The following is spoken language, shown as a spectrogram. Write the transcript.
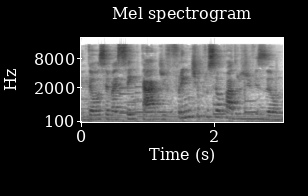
Então você vai sentar de frente para o seu quadro de visão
